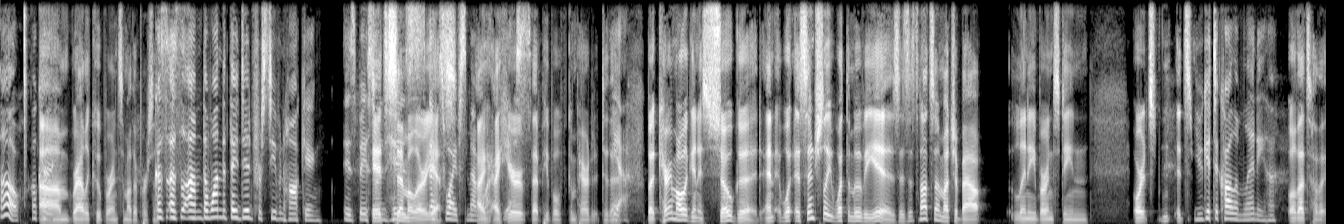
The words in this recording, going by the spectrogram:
Oh, okay. Um, Bradley Cooper and some other person. Because as um, the one that they did for Stephen Hawking is based on It's his similar, yes. ex-wife's memoir. I, I hear yes. that people compared it to that. Yeah. But Carey Mulligan is so good, and what essentially what the movie is is it's not so much about Lenny Bernstein, or it's it's You get to call him Lenny, huh? well that's how they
